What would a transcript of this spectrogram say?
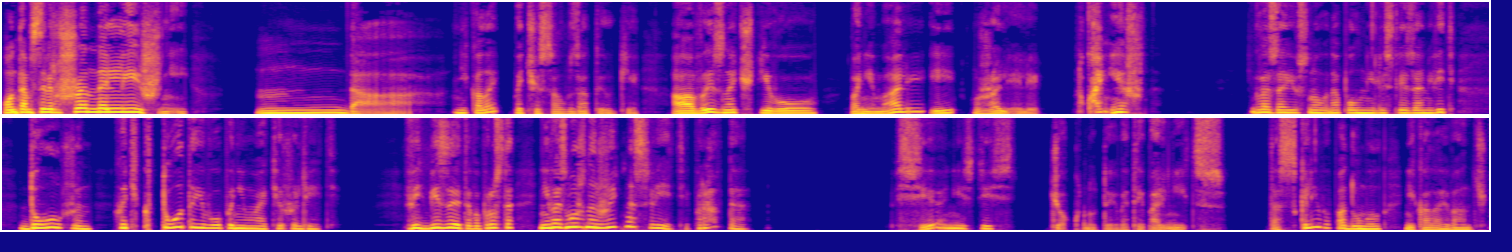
Он там совершенно лишний. М-да, Николай почесал в затылке. А вы, значит, его понимали и жалели. Ну, конечно. Глаза ее снова наполнились слезами, ведь должен хоть кто-то его понимать и жалеть. Ведь без этого просто невозможно жить на свете, правда? Все они здесь чокнутые в этой больнице. Тоскливо подумал Николай Иванович.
